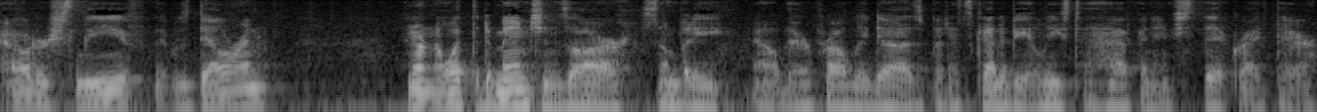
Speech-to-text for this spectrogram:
outer sleeve that was Delrin. I don't know what the dimensions are. Somebody out there probably does, but it's got to be at least a half an inch thick right there.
